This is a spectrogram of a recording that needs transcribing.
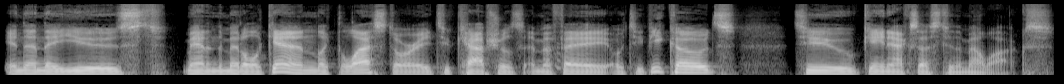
And then they used man in the middle again, like the last story, to capture those MFA OTP codes to gain access to the mailbox.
